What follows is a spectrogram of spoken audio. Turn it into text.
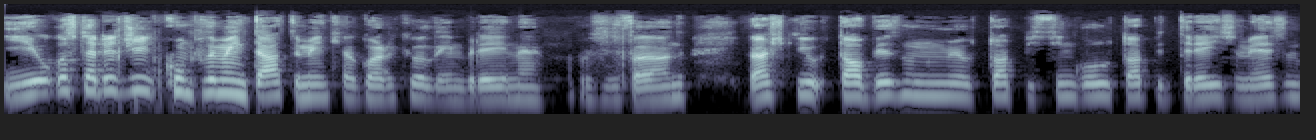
E eu gostaria de complementar também, que agora que eu lembrei, né, vocês falando, eu acho que talvez no meu top 5 ou top 3 mesmo,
